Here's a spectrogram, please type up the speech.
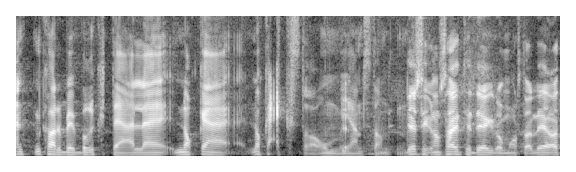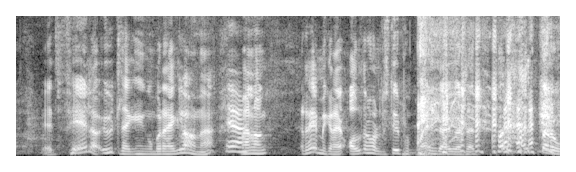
enten hva det blir brukt til, eller noe, noe ekstra om gjenstanden. Det som jeg kan si til deg, da, Martha, det er at det er et fela utlegging om reglene. Ja. Men han, Remi greier aldri å holde styr på poengene uansett. Ta det helt med ro.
